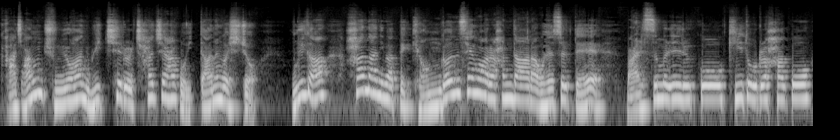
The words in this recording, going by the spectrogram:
가장 중요한 위치를 차지하고 있다는 것이죠. 우리가 하나님 앞에 경건 생활을 한다라고 했을 때 말씀을 읽고 기도를 하고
